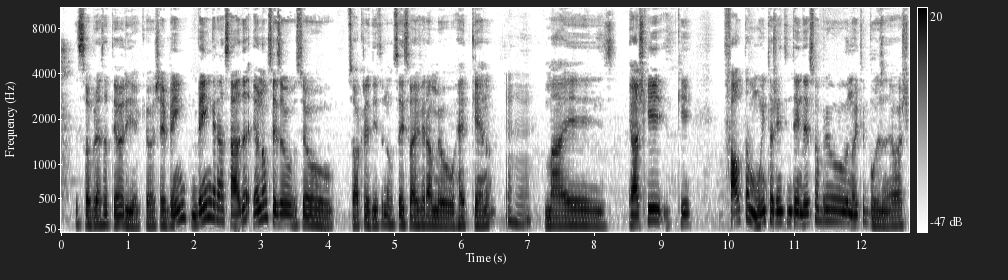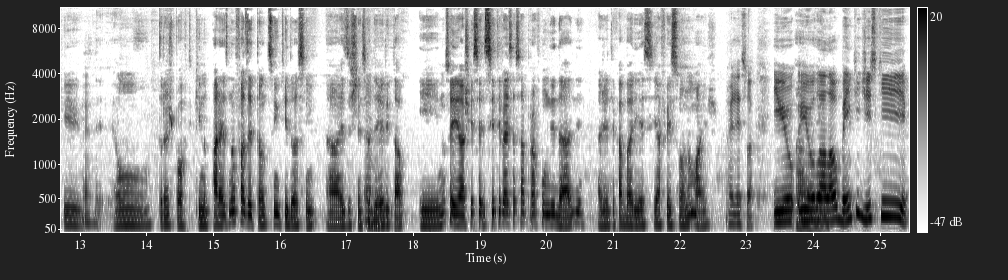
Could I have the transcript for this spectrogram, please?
sobre essa teoria, que eu achei bem, bem engraçada. Eu não sei se eu, se eu só acredito, não sei se vai virar meu headcanon, Uhum. mas eu acho que, que falta muito a gente entender sobre o Noite Bus, né? Eu acho que é, um transporte que não, parece não fazer tanto sentido assim, a existência dele e tal. E não sei, eu acho que se, se tivesse essa profundidade, a gente acabaria se afeiçoando mais. Olha só. E o, Ah, e o. Lalau bem que diz que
